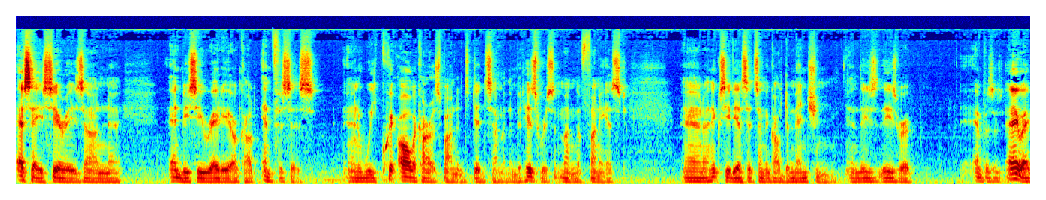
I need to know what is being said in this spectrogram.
essay series on uh, NBC Radio called Emphasis, and we quit. All the correspondents did some of them, but his was among the funniest. And I think CBS had something called Dimension, and these these were emphasis. Anyway,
